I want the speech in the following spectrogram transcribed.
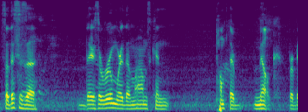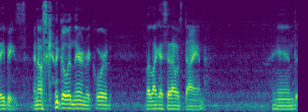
so this is a... there's a room where the moms can pump their milk for babies. And i was gonna go in there and record but like i said i was dying. And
